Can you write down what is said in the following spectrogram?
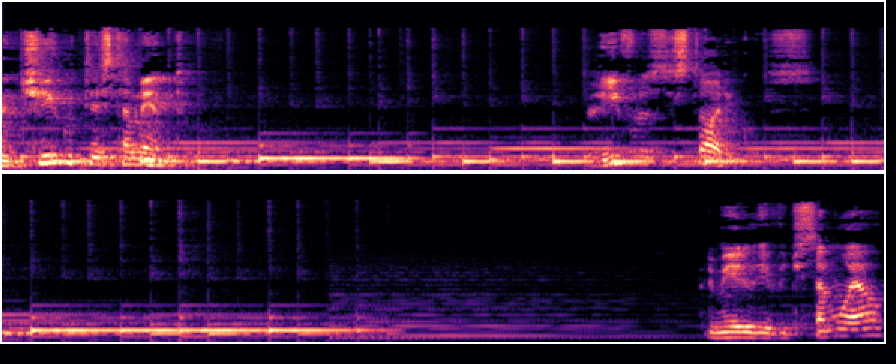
Antigo Testamento. Livros históricos. Primeiro livro de Samuel,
